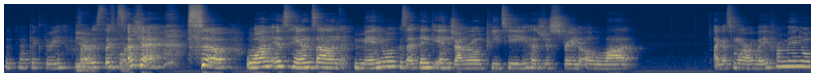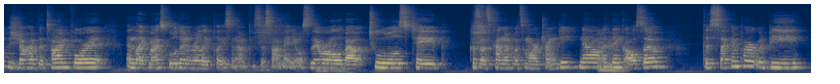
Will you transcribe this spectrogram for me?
can I pick three Yeah, hardest things? Okay, so one is hands-on manual because I think in general PT has just strayed a lot, I guess, more away from manual because you don't have the time for it. And like my school didn't really place an emphasis on manual. So they were all mm-hmm. about tools tape because that's kind of what's more trendy now i Mhm. think also. The second part would be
